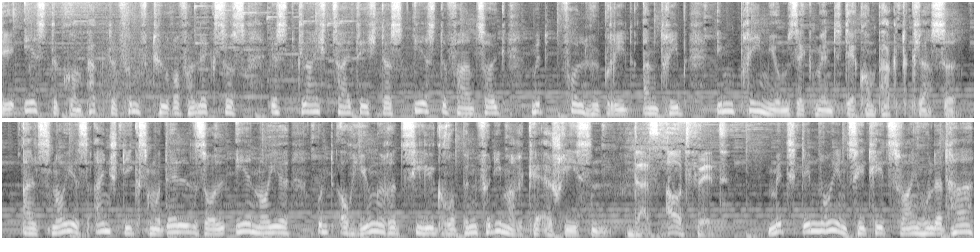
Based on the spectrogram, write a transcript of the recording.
Der erste kompakte Fünftürer von Lexus ist gleichzeitig das erste Fahrzeug mit Vollhybridantrieb im Premium-Segment der Kompaktklasse. Als neues Einstiegsmodell soll er neue und auch jüngere Zielgruppen für die Marke erschließen. Das Outfit. Mit dem neuen CT200H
